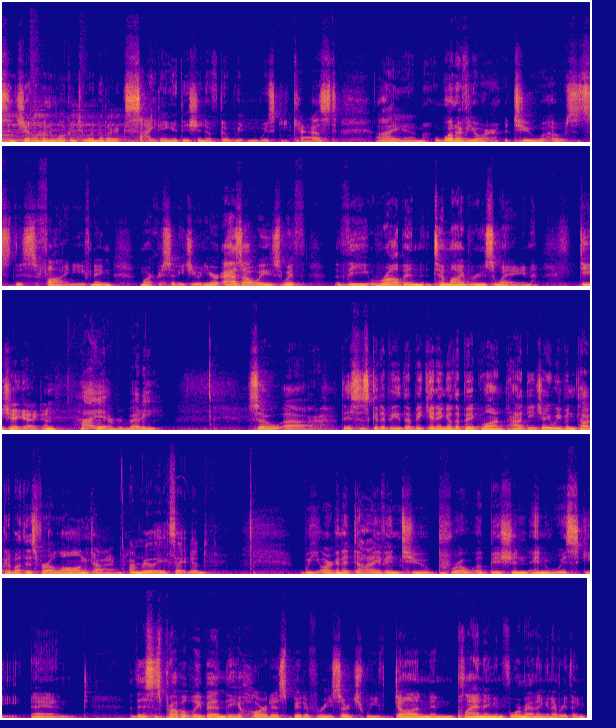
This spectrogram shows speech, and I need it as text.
Ladies and gentlemen, and welcome to another exciting edition of the Wit and Whiskey Cast. I am one of your two hosts this fine evening, Mark Rossetti Jr., as always, with the Robin to my Bruce Wayne, DJ Gagnon. Hi, everybody. So, uh, this is going to be the beginning of the big one, huh, DJ? We've been talking about this for a long time. I'm really excited. We are going to dive into prohibition and whiskey and this has probably been the hardest bit of research we've done in planning and formatting and everything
